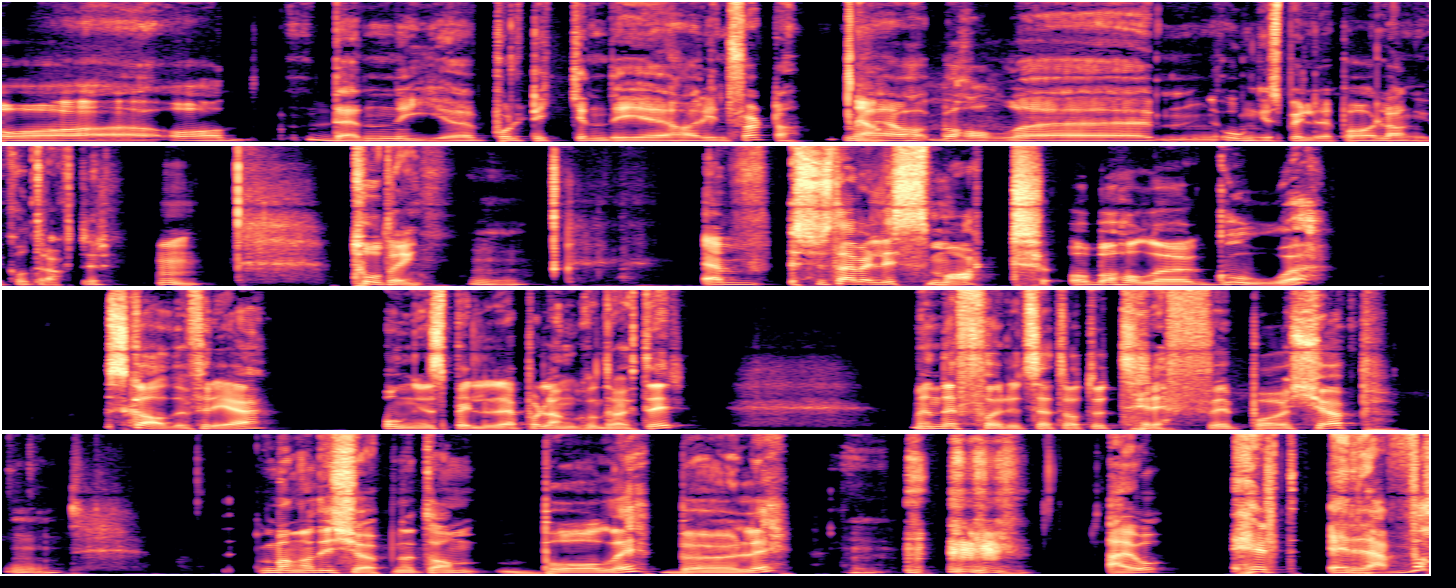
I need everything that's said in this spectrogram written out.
og, og den nye politikken de har innført, da, med Ja. å beholde eh, unge spillere på lange kontrakter. Mm. To ting. Mm. Jeg syns det er veldig smart å beholde gode, skadefrie, unge spillere på lange kontrakter. Men det forutsetter at du treffer på kjøp. Mm. Mange av de kjøpene til han Bawley, Burley, er jo helt ræva!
